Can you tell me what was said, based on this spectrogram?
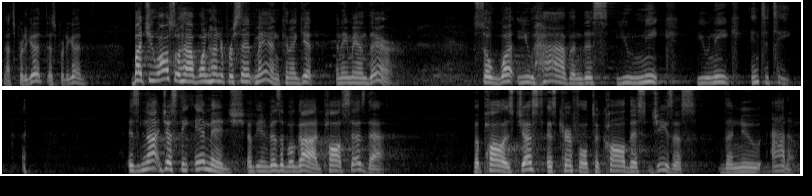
That's pretty good. That's pretty good. But you also have 100% man. Can I get an amen there? So, what you have in this unique, unique entity is not just the image of the invisible God. Paul says that. But Paul is just as careful to call this Jesus the new Adam,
